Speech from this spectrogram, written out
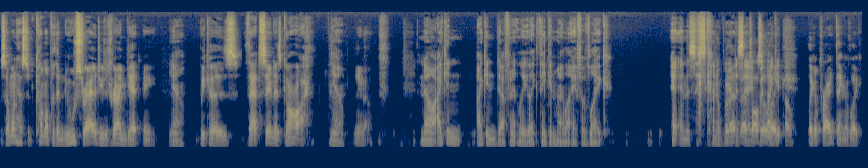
someone has to come up with a new strategy to try and get me Yeah. because that sin is gone, Yeah. you know. No, I can. I can definitely like think in my life of like, and, and this is kind of weird that- to that's say, also but I like. Oh. like a pride thing of like,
